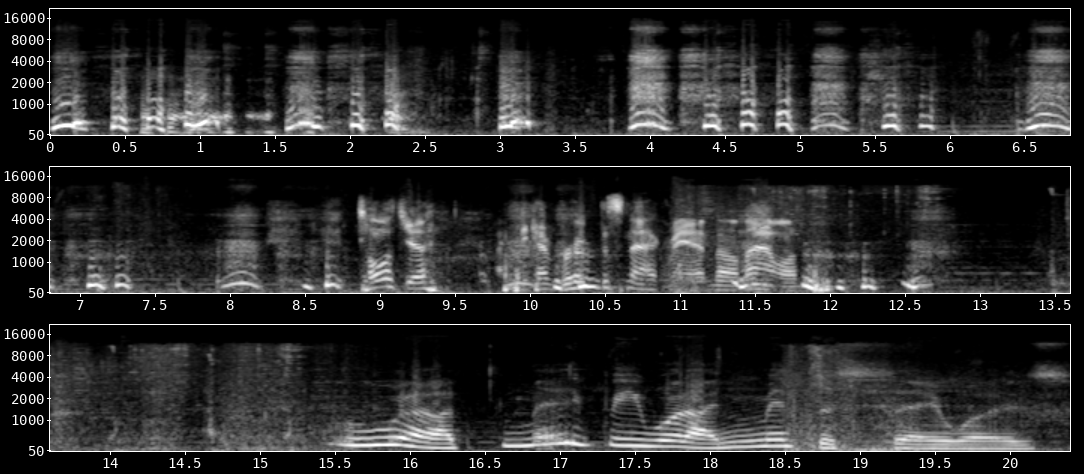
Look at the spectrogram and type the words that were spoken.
Told ya. I think I broke the snack man on that one. Well, maybe what I meant to say was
